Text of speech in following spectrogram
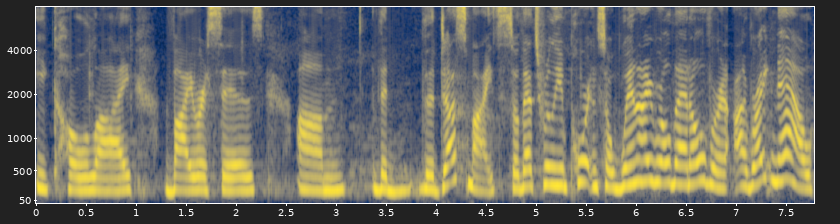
E. coli, viruses, um, the, the dust mites. So that's really important. So when I roll that over, I, right now,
